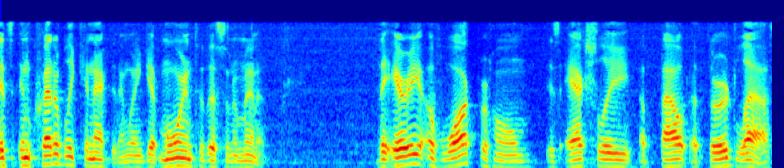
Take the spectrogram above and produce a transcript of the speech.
it's incredibly connected. I'm going to get more into this in a minute. The area of walk per home is actually about a third less,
